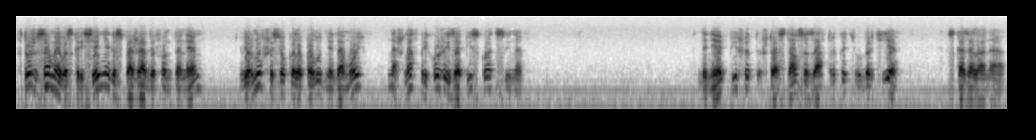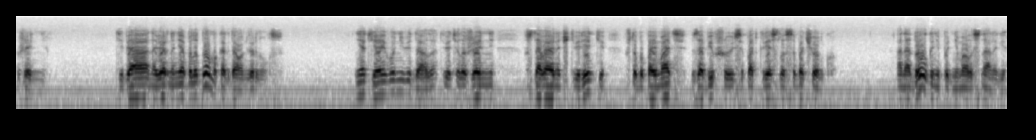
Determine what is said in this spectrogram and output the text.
В то же самое воскресенье госпожа де Фонтанен Вернувшись около полудня домой, нашла в прихожей записку от сына. «Даниэль пишет, что остался завтракать у Бертье», — сказала она Женне. «Тебя, наверное, не было дома, когда он вернулся?» «Нет, я его не видала», — ответила Женни, вставая на четвереньки, чтобы поймать забившуюся под кресло собачонку. Она долго не поднималась на ноги,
